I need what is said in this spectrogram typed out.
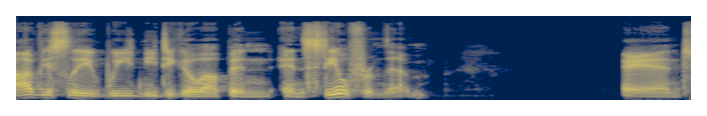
obviously we need to go up and and steal from them. And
